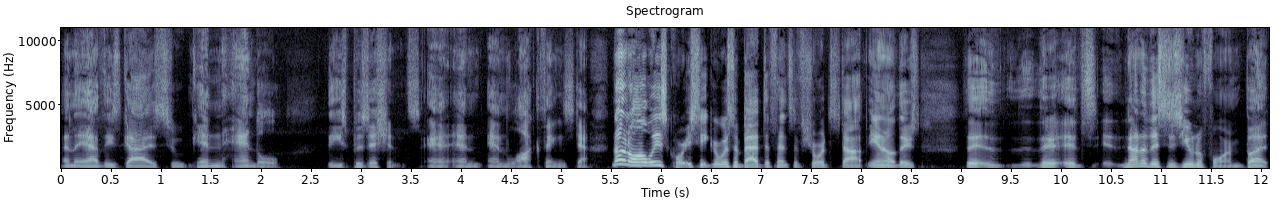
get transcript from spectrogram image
and they have these guys who can handle these positions and and and lock things down. Not always. Corey Seager was a bad defensive shortstop. You know, there's the, the it's none of this is uniform, but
